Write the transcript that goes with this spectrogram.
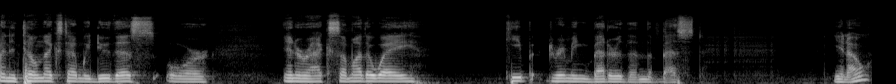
And until next time we do this or interact some other way, keep dreaming better than the best. You know?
